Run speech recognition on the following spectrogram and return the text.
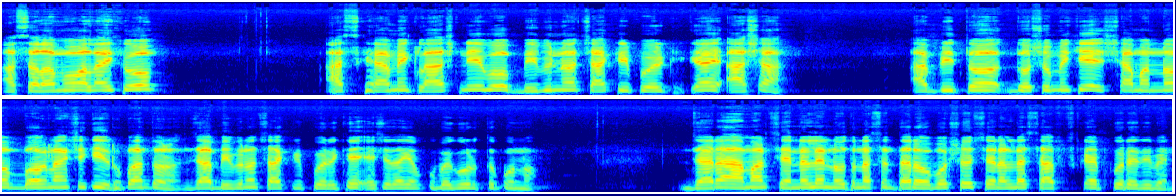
আসসালামু আলাইকুম। আজকে আমি ক্লাস নেব বিভিন্ন চাকরি পরীক্ষায় আসা আবৃত দশমিকে সামান্য ভগ্নাংশিকে রূপান্তর, যা বিভিন্ন চাকরি পরীক্ষায় এসে থাকে, খুবই গুরুত্বপূর্ণ। যারা আমার চ্যানেলে নতুন আছেন, তারা অবশ্যই চ্যানেলটা সাবস্ক্রাইব করে দিবেন।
